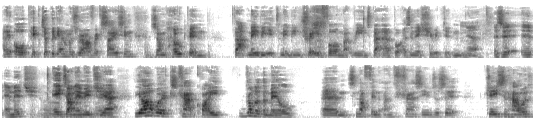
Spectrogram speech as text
and it all picked up again. Was rather exciting. So I'm hoping that maybe it's maybe in trade form that reads better, but as an issue it didn't. Yeah. Is it i- Image? Or- It's on image, Yeah. yeah. The artwork's can't quite run of the mill. Um, it's nothing. I'm just trying to see who does it. Jason Howard.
